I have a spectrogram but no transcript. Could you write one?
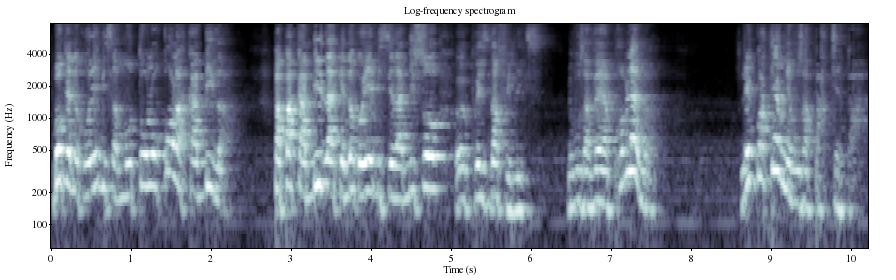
bokende koyebisa moto lokola Kabila. Papa Kabila kende koyebisa la biso euh, président Félix. Mais vous avez un problème. L'Équateur ne vous appartient pas.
